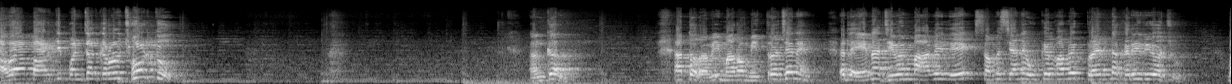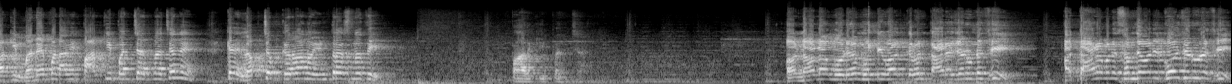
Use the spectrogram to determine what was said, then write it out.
હવે આ પારકી પંચાયત કરવાનું છોડ તું. અંકલ આ તો રવિ મારો મિત્ર છે ને એટલે એના જીવનમાં આવેલી એક સમસ્યાને ઉકેલવાનો એક પ્રયત્ન કરી રહ્યો છું. બાકી મને પણ આવી પારકી પંચાયતમાં છે ને કઈ લપચપ કરવાનો ઇન્ટરેસ્ટ નથી. પારકી પંચાયત. નાના મોઢે મોટી વાત કરવાની તારે જરૂર નથી. આ તારે મને સમજાવવાની કોઈ જરૂર નથી.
